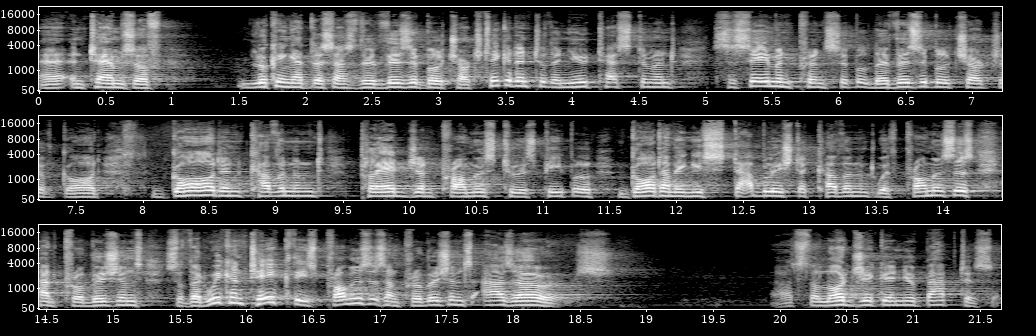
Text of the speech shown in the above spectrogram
uh, in terms of looking at this as the visible church. Take it into the New Testament. It's the same in principle, the visible church of God. God in covenant, pledge, and promise to his people. God having established a covenant with promises and provisions so that we can take these promises and provisions as ours. That's the logic in your baptism.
